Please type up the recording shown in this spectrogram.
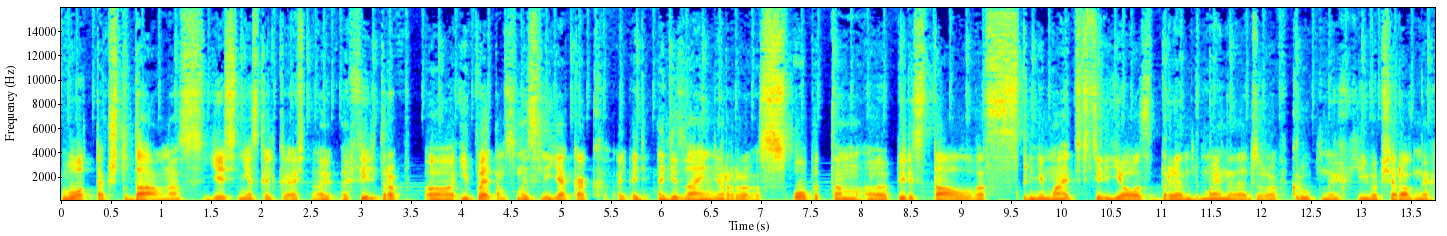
Вот, так что да, у нас есть несколько э, фильтров, э, и в этом смысле я как дизайнер с опытом э, перестал воспринимать всерьез бренд-менеджеров крупных и вообще разных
